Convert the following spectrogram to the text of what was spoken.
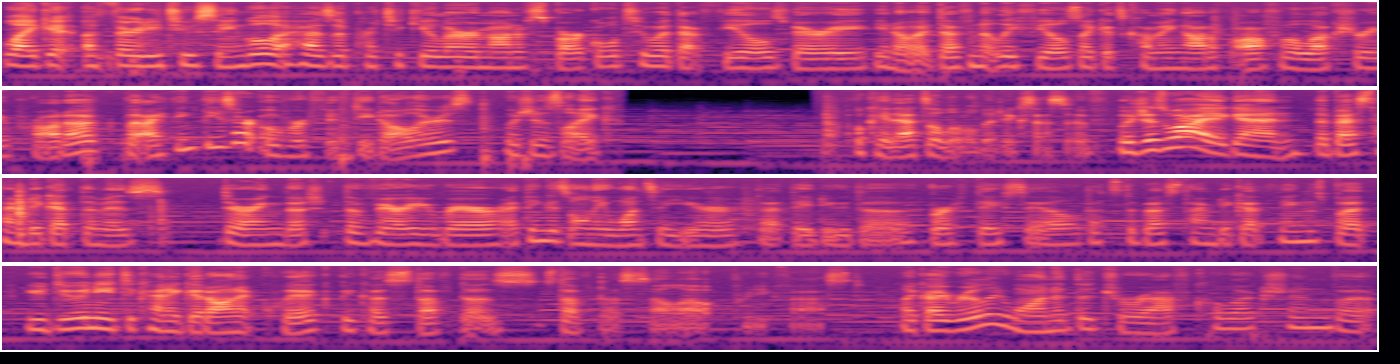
like a 32 single. It has a particular amount of sparkle to it that feels very, you know, it definitely feels like it's coming out of off a luxury product. But I think these are over $50, which is like Okay, that's a little bit excessive. Which is why, again, the best time to get them is during the, the very rare, I think it's only once a year that they do the birthday sale. That's the best time to get things, but you do need to kind of get on it quick because stuff does, stuff does sell out pretty fast. Like I really wanted the giraffe collection, but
